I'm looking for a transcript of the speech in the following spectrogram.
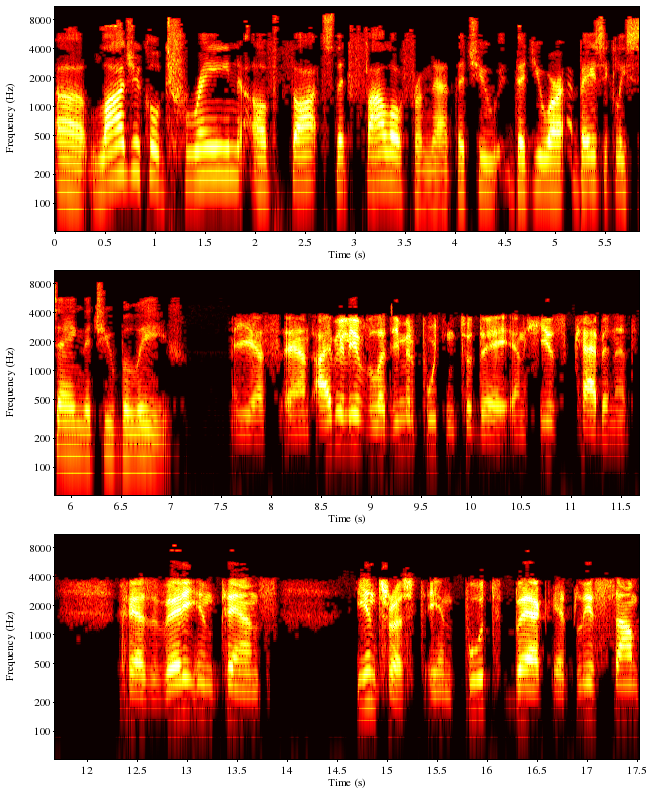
uh, logical train of thoughts that follow from that that you that you are basically saying that you believe. Yes, and I believe Vladimir Putin today and his cabinet has very intense interest in put back at least some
